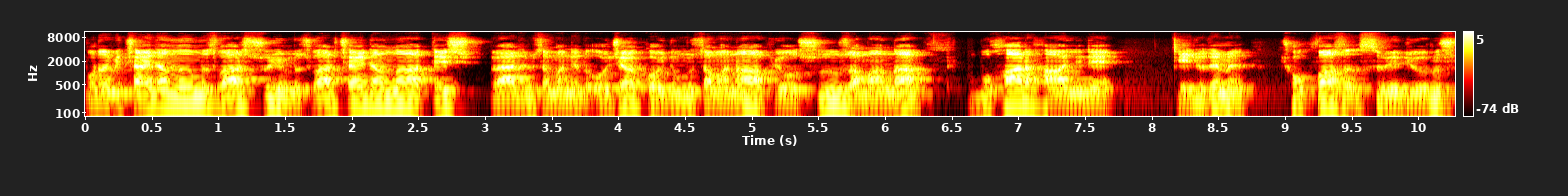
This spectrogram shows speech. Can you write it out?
burada bir çaydanlığımız var, suyumuz var. Çaydanlığa ateş verdiğimiz zaman ya da ocağa koyduğumuz zaman ne yapıyor? Su zamanla buhar haline geliyor değil mi? Çok fazla ısı veriyoruz.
